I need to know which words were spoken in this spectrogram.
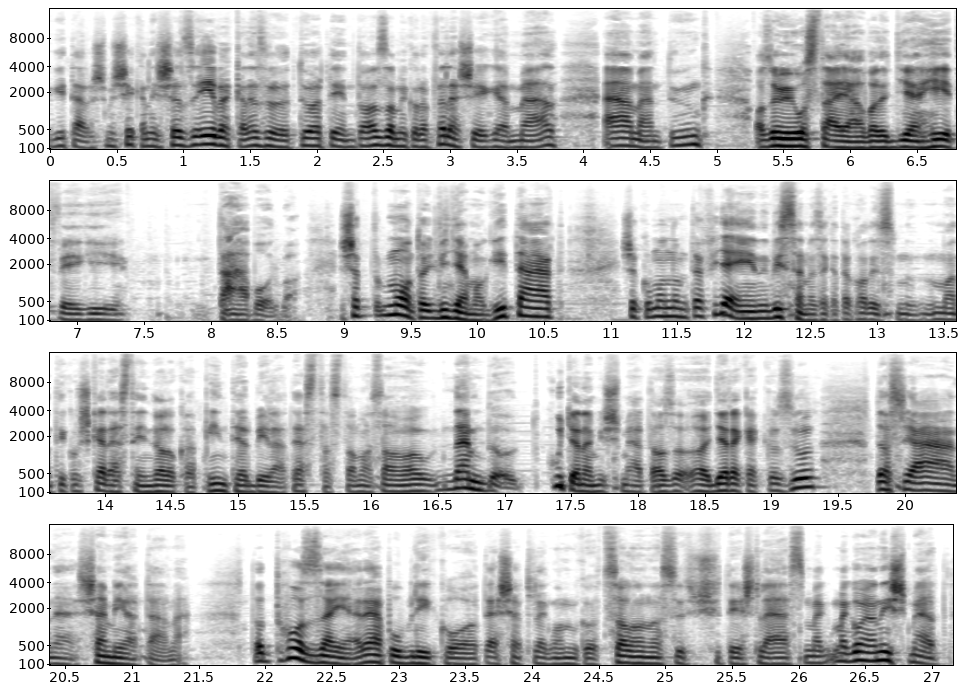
gitáros meséken, és ez évekkel ezelőtt történt az, amikor a feleségemmel elmentünk az ő osztályával egy ilyen hétvégi táborba. És hát mondta, hogy vigyem a gitárt, és akkor mondom, te figyelj, én viszem ezeket a karizmatikus keresztény dalokat, Pinter Bélát, ezt, azt, azt, nem, kutya nem ismerte az, a gyerekek közül, de azt mondja, á, ne, semmi értelme. Tehát hozzá ilyen republikot, esetleg amikor szalonasütés lesz, meg, meg olyan ismert,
